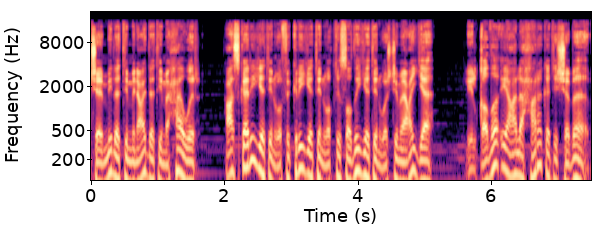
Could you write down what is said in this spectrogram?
شاملة من عدة محاور عسكرية وفكرية واقتصادية واجتماعية للقضاء على حركة الشباب.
